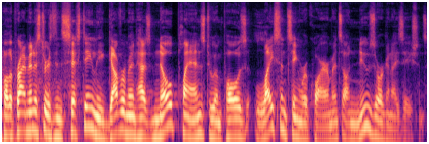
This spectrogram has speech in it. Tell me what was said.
Well, the Prime Minister is insisting the government has no plans to impose licensing requirements on news organizations.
